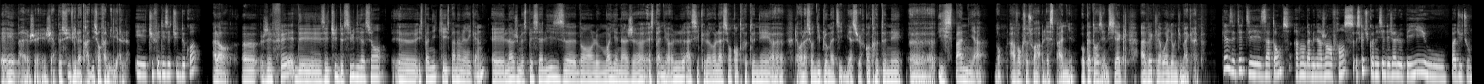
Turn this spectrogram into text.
Et ben, j'ai un peu suivi la tradition familiale. Et tu fais des études de quoi? Alors, euh, j'ai fait des études de civilisation euh, hispanique et hispano-américaine. Et là, je me spécialise dans le Moyen Âge espagnol, ainsi que les relations qu'entretenait, euh, les relations diplomatiques, bien sûr, qu'entretenait euh, Hispania, donc avant que ce soit l'Espagne, au XIVe siècle, avec les royaumes du Maghreb. Quelles étaient tes attentes avant d'aménager en France? Est-ce que tu connaissais déjà le pays ou pas du tout?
